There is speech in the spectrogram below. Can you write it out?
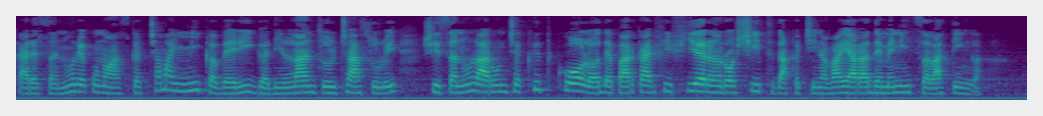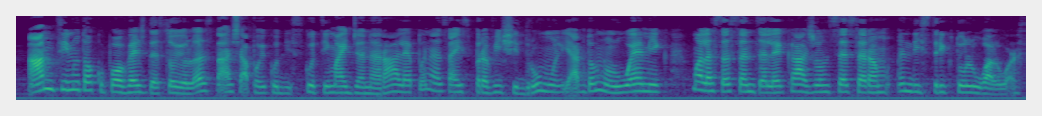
care să nu recunoască cea mai mică verigă din lanțul ceasului și să nu-l arunce cât colo de parcă ar fi fier înroșit dacă cineva i-ar ademenit să-l atingă. Am ținut-o cu povești de soiul ăsta și apoi cu discuții mai generale până s-a isprăvit și drumul, iar domnul Wemmick mă lăsă să înțeleg că ajunseserăm în districtul Walworth.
